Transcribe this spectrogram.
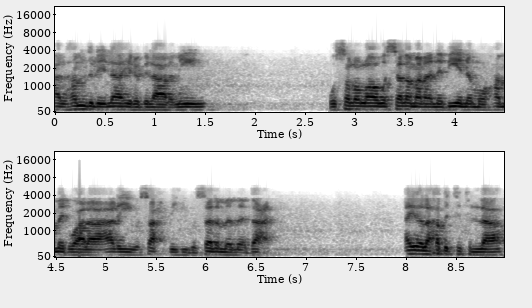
الحمد لله رب العالمين وصلى الله وسلم على نبينا محمد وعلى آله وصحبه وسلم ما بعد أيها الأحبة في الله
